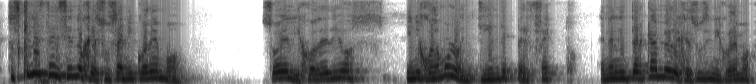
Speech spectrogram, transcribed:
Entonces, ¿qué le está diciendo Jesús a Nicodemo? Soy el Hijo de Dios. Y Nicodemo lo entiende perfecto. En el intercambio de Jesús y Nicodemo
